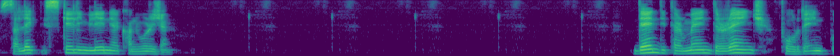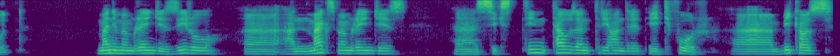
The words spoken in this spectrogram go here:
select scaling linear conversion. Then determine the range for the input. Minimum range is 0 uh, and maximum range is uh, 16384 uh, because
